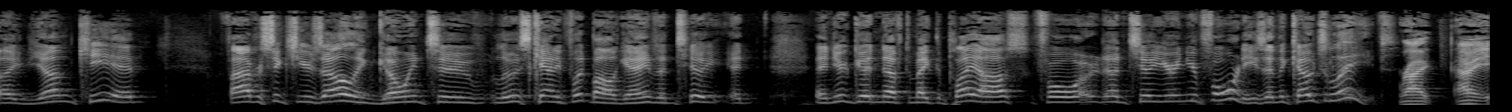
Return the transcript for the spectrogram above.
a young kid, five or six years old, and going to Lewis County football games until and, and you're good enough to make the playoffs for until you're in your 40s and the coach leaves. Right. I mean, it,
